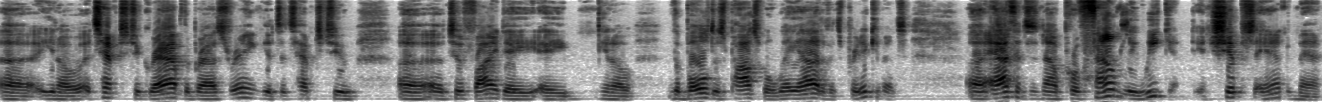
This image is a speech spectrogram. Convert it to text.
uh, you know attempt to grab the brass ring, its attempt to uh, to find a, a you know the boldest possible way out of its predicament. Uh, Athens is now profoundly weakened in ships and men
